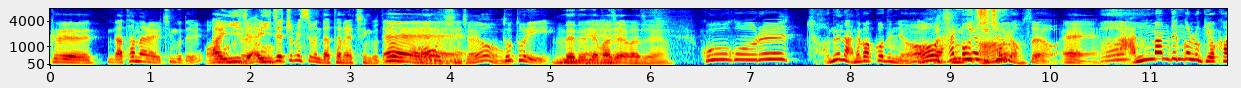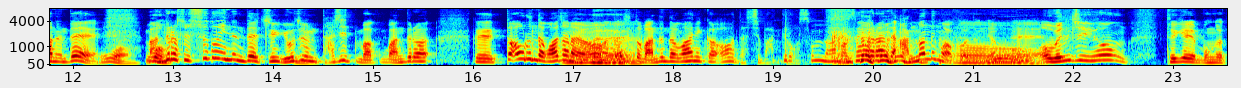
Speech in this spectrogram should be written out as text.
그 나타날 친구들. 어, 아 이제 그래요? 이제 좀 있으면 나타날 친구들. 네. 어, 진짜요? 도토리. 네네네 네. 맞아요 맞아요. 그거를 저는 안 해봤거든요. 어, 한 진짜요? 거의 없어요. 예. 안 만든 걸로 기억하는데 우와. 만들었을 수도 있는데 지금 요즘 다시 막 만들어 그 떠오른다고 하잖아요. 네. 다시 또 만든다고 하니까 어나 진짜 만들었었나 막 생각을 하는데 안 만든 것 같거든요. 어. 예. 어 왠지 형 되게 뭔가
